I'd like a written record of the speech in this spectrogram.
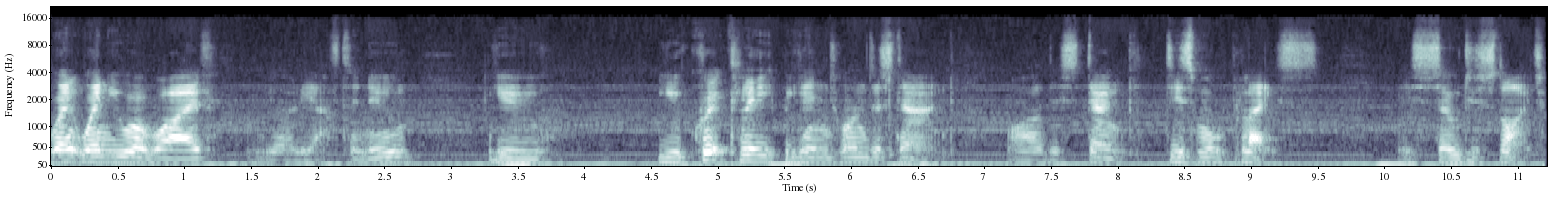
when when you arrive in the early afternoon, you you quickly begin to understand why this dank, dismal place is so disliked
